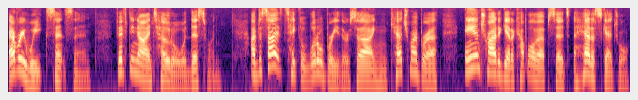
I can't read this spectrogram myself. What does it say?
every week since then, 59 total with this one, I've decided to take a little breather so that I can catch my breath and try to get a couple of episodes ahead of schedule,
